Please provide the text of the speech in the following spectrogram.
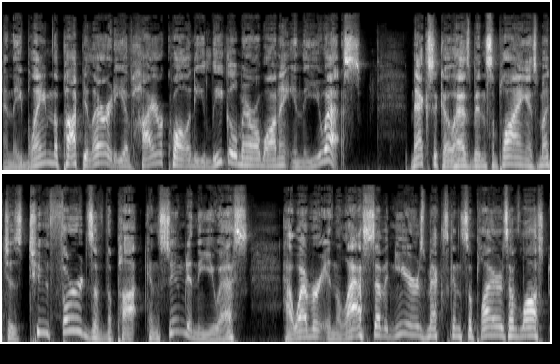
and they blame the popularity of higher quality legal marijuana in the U.S. Mexico has been supplying as much as two thirds of the pot consumed in the U.S. However, in the last seven years, Mexican suppliers have lost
